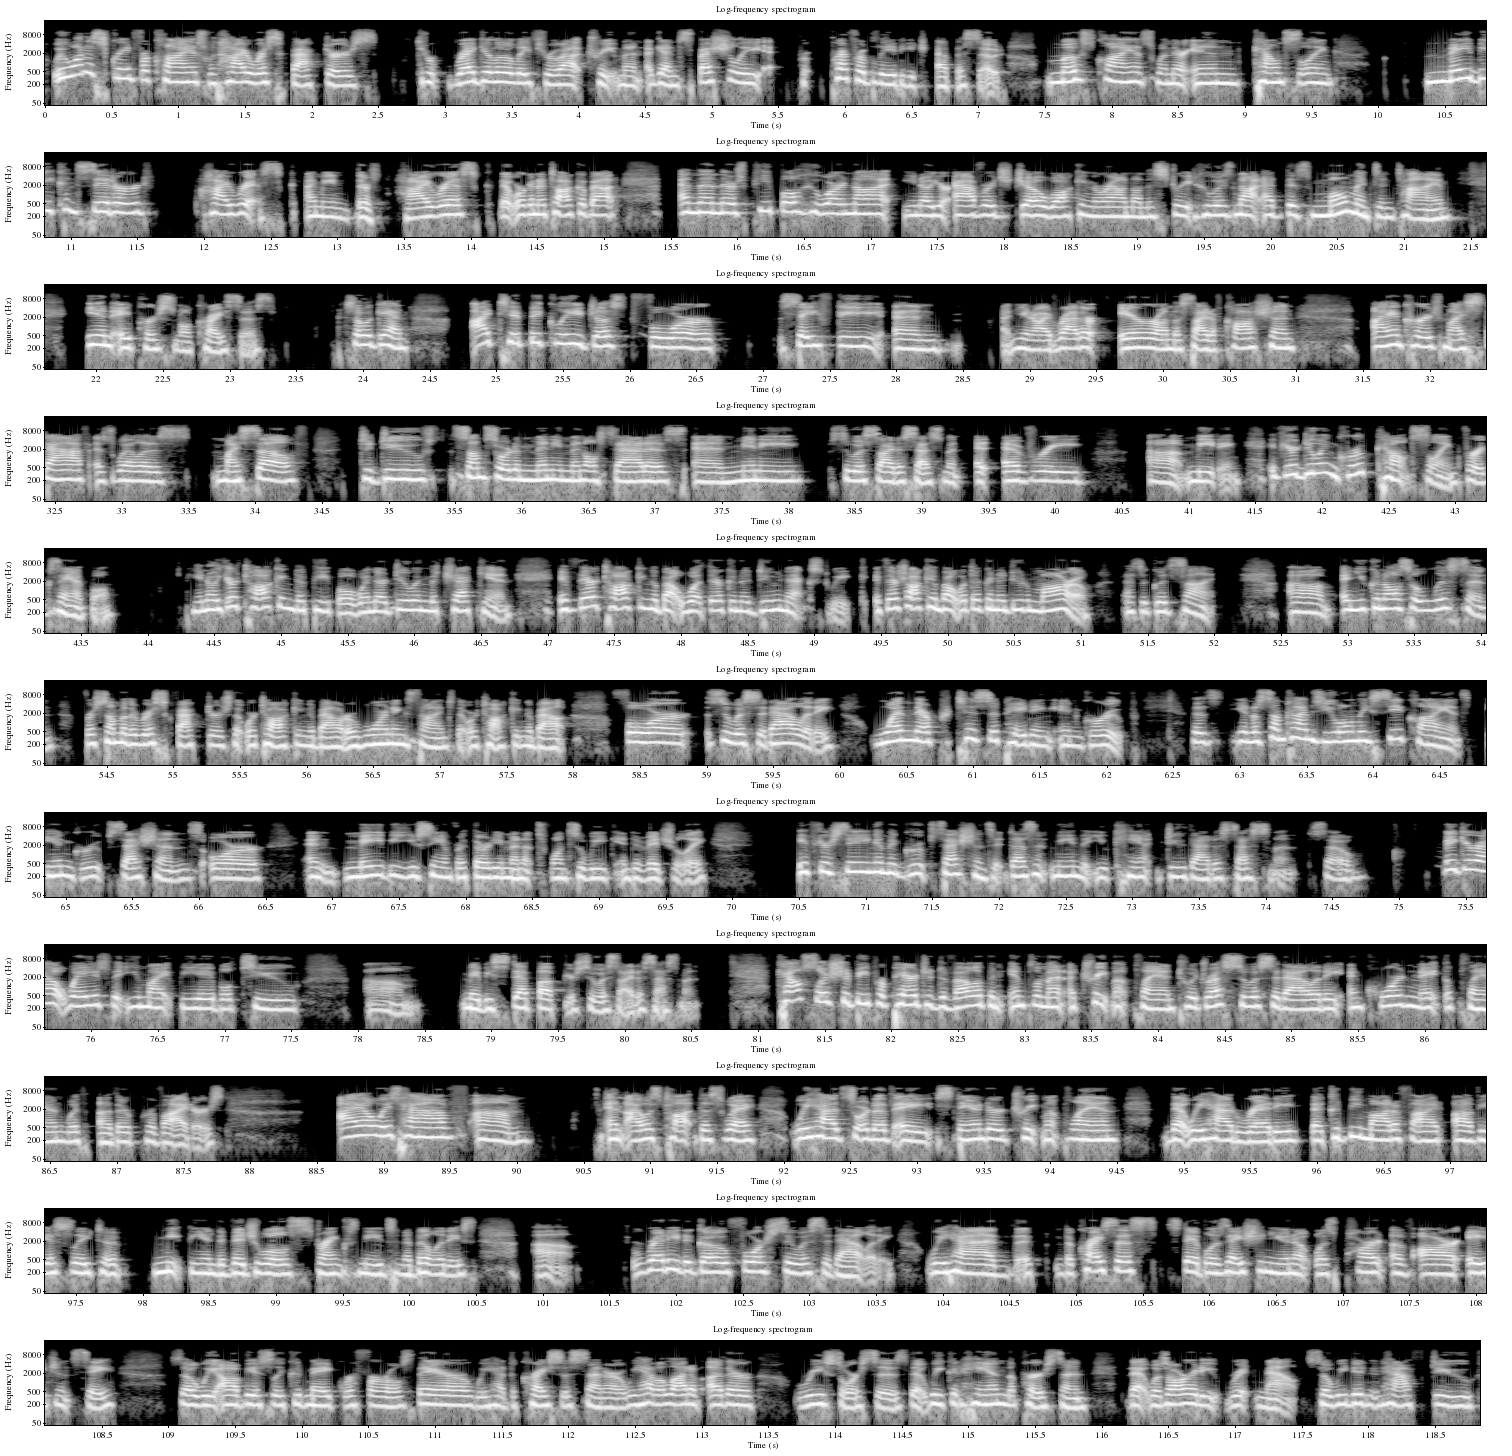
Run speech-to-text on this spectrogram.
We want to screen for clients with high risk factors th- regularly throughout treatment again especially preferably at each episode. Most clients, when they're in counseling, may be considered high risk. I mean, there's high risk that we're going to talk about. And then there's people who are not, you know, your average Joe walking around on the street who is not at this moment in time in a personal crisis. So, again, I typically just for safety and, you know, I'd rather err on the side of caution. I encourage my staff as well as myself to do some sort of mini mental status and mini suicide assessment at every uh, meeting. If you're doing group counseling, for example, you know, you're talking to people when they're doing the check in. If they're talking about what they're going to do next week, if they're talking about what they're going to do tomorrow, that's a good sign. Um, and you can also listen for some of the risk factors that we're talking about or warning signs that we're talking about for suicidality when they're participating in group. Because you know sometimes you only see clients in group sessions or and maybe you see them for 30 minutes once a week individually. If you're seeing them in group sessions it doesn't mean that you can't do that assessment. So figure out ways that you might be able to um, maybe step up your suicide assessment Counselors should be prepared to develop and implement a treatment plan to address suicidality and coordinate the plan with other providers. I always have, um, and I was taught this way, we had sort of a standard treatment plan that we had ready that could be modified, obviously, to meet the individual's strengths, needs, and abilities. Uh, ready to go for suicidality. We had the, the crisis stabilization unit was part of our agency. So we obviously could make referrals there. We had the crisis center. We had a lot of other resources that we could hand the person that was already written out. So we didn't have to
